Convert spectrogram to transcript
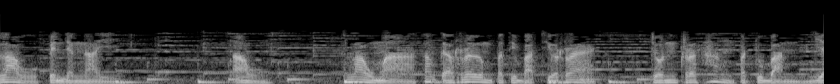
เล่าเป็นยังไง เอาเล่ามาตั้งแต่เริ่มปฏิบัติทีแรก จนกระทั่งปัจจุบันย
